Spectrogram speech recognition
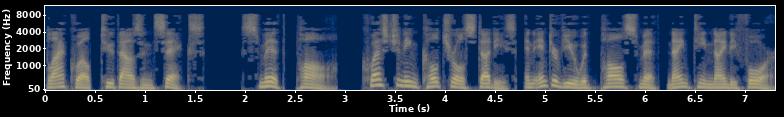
Blackwell, 2006. Smith, Paul. Questioning Cultural Studies, An Interview with Paul Smith, 1994.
